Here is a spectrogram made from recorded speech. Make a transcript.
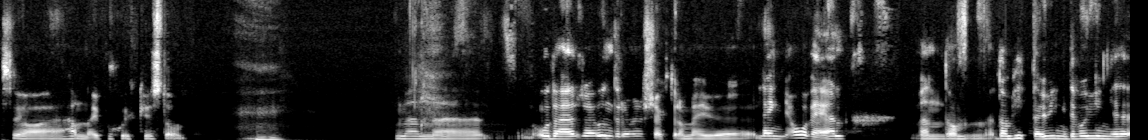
Så jag hamnade ju på sjukhus då. Mm. Men, och där undersökte de mig ju länge och väl. Men de, de hittade ju inget, det var ju inget,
